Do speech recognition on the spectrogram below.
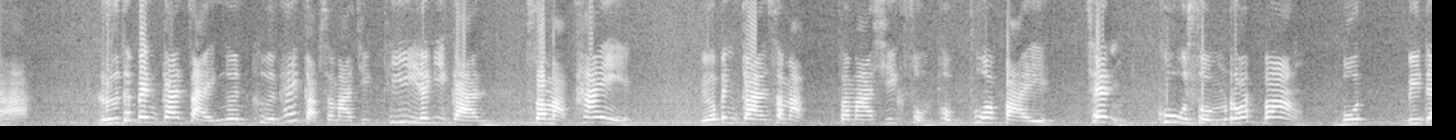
ฎาคมหรือจะเป็นการจ่ายเงินคืนให้กับสมาชิกที่ได้มีการสมัครให้ หรือว่าเป็นการสมัครสมาชิกสมทบทั่วไป เช่น คู่สมรสบ้าง บุตร บิด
